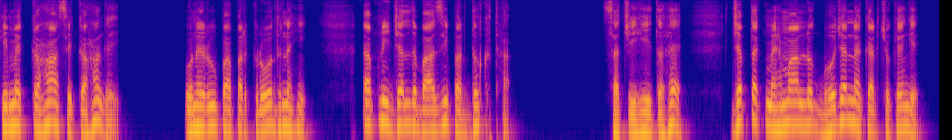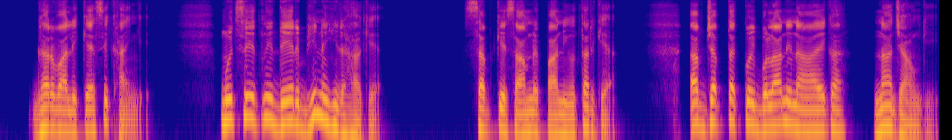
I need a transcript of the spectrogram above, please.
कि मैं कहाँ से कहाँ गई। उन्हें रूपा पर क्रोध नहीं, अपनी जल्दबाजी पर दुख था। सची ही तो है, जब तक मेहमान लोग भोजन न कर चुकेंगे घर वाले कैसे खाएँगे? मुझसे इतनी देर भी नहीं रहा गया। सबके सामने पानी उतर गया। अब जब तक कोई बुलाने ना आएगा, ना जाऊँगी।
